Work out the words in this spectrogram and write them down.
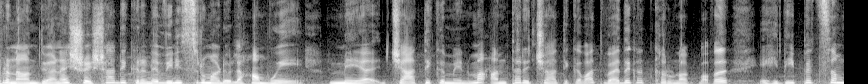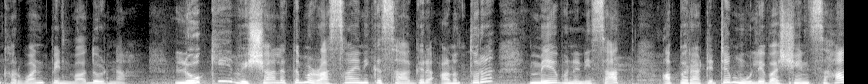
ප්‍රනාන්දු යන ශ්‍රේෂාධිකරණ විනිසුරු මඩුල හමුවේ. මෙය ජාතික මෙන්ම අන්තර්ජාතිකවත් වැදගත් කරුණක් බව එහිදී පෙත්සම්කරුවන් පෙන්වා දුන්නා. ලෝකයේ විශාලතම රසායනික සාගර අනතුර මේ වන නිසාත් අප රටට මූල්‍ය වශයෙන් සහ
